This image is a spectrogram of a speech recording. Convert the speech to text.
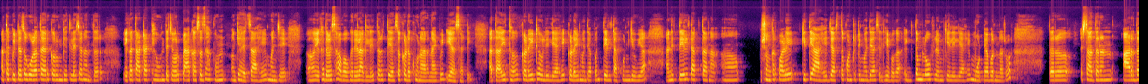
आता पिठाचा गोळा तयार करून घेतल्याच्या नंतर एका ताटात ठेवून त्याच्यावर पॅक असं झाकून घ्यायचं आहे. म्हणजे एखाद्या वेळेस हवा वगैरे लागले तर ते असं कडक होणार नाही पीठ यासाठी. आता इथं कढई ठेवलेली आहे. कढईमध्ये आपण तेल टाकून घेऊया. आणि तेल टाकताना शंकरपाळे किती आहे? जास्त क्वांटिटीमध्ये असेल हे बघा. एकदम लो फ्लेम केलेली आहे मोठ्या बर्नरवर. तर साधारण अर्धा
